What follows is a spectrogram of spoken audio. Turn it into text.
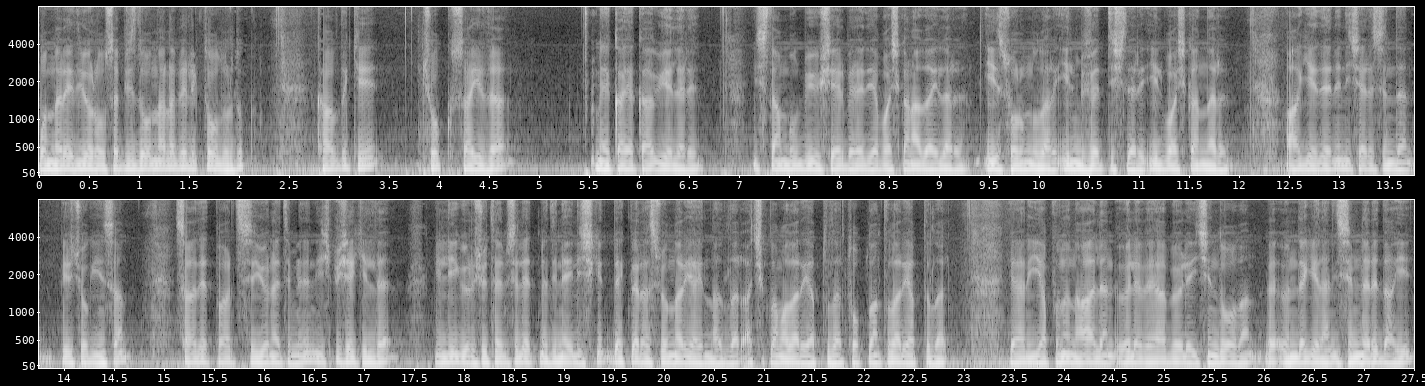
Onları ediyor olsa biz de onlarla birlikte olurduk. Kaldı ki çok sayıda MKYK üyeleri, İstanbul Büyükşehir Belediye Başkan adayları, il sorumluları, il müfettişleri, il başkanları, AGD'nin içerisinden birçok insan Saadet Partisi yönetiminin hiçbir şekilde milli görüşü temsil etmediğine ilişkin deklarasyonlar yayınladılar, açıklamalar yaptılar, toplantılar yaptılar. Yani yapının halen öyle veya böyle içinde olan ve önde gelen isimleri dahi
